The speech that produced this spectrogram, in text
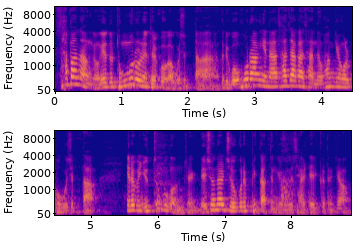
사바나 환경, 애들 동물원에 데리고 가고 싶다. 그리고 호랑이나 사자가 사는 환경을 보고 싶다. 이러면 유튜브 검색, 내셔널 지오그래픽 같은 경우도 잘 돼 있거든요.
